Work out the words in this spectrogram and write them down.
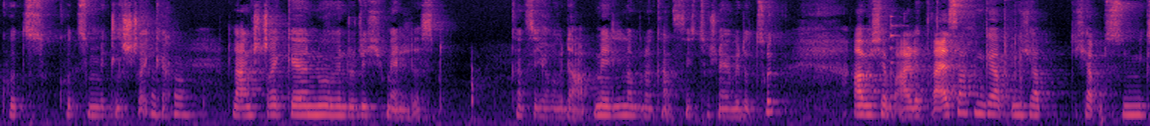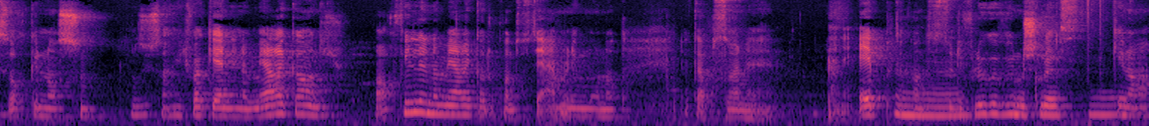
Kurz, kurz und Mittelstrecke. Okay. Langstrecke nur, wenn du dich meldest. kannst dich auch wieder abmelden, aber dann kannst du nicht so schnell wieder zurück. Aber ich habe alle drei Sachen gehabt und ich habe ich hab diesen Mix auch genossen, muss ich sagen. Ich war gerne in Amerika und ich war auch viel in Amerika. Du konntest ja einmal im Monat, da gab es so eine, eine App, da konntest du die Flüge wünschen. Genau.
